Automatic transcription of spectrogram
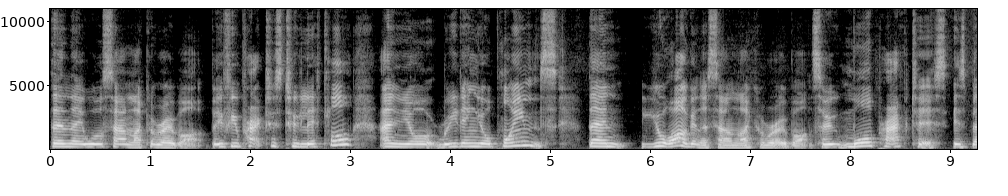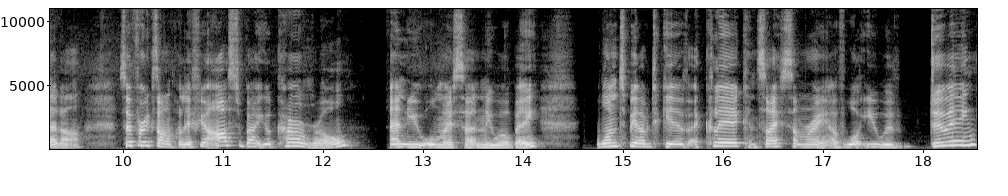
then they will sound like a robot. But if you practice too little and you're reading your points, then you are going to sound like a robot. So more practice is better. So, for example, if you're asked about your current role, and you almost certainly will be, want to be able to give a clear, concise summary of what you were doing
